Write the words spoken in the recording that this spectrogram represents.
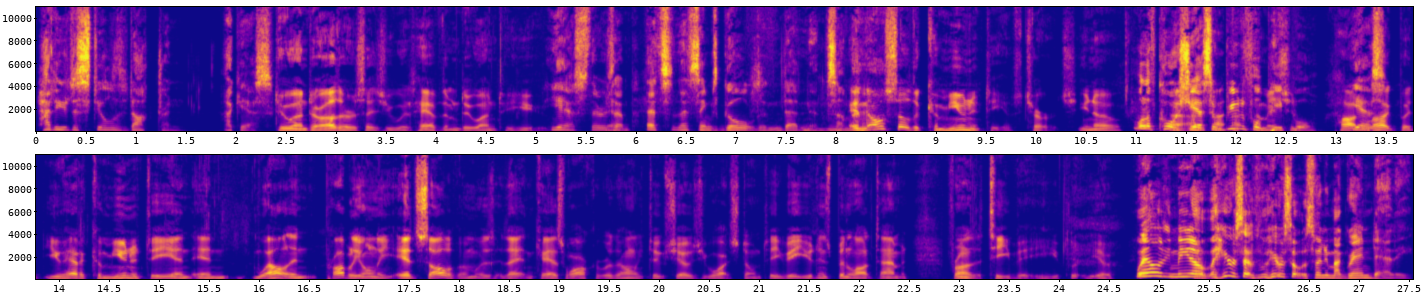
How do you distill the doctrine? I guess. Do unto others as you would have them do unto you. Yes, there's and, a that's that seems golden, doesn't it? Somehow. And also the community of church, you know. Well, of course, uh, yes, so beautiful I, I people. Potluck, yes. but you had a community, and and well, and probably only Ed Sullivan was that, and Cass Walker were the only two shows you watched on TV. You didn't spend a lot of time in front of the TV. You, put, you know, well, you know, here's a, here's what was funny. My granddaddy,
